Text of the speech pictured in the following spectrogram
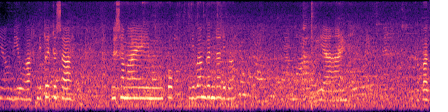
nyo ang view ha. Dito ito sa sa may mungkok. Di ba ang ganda, di ba? Ayan. Kapag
